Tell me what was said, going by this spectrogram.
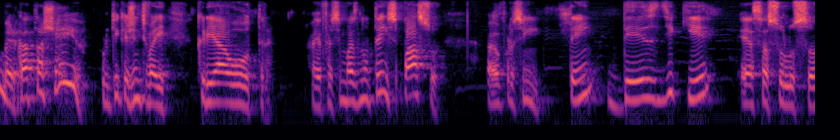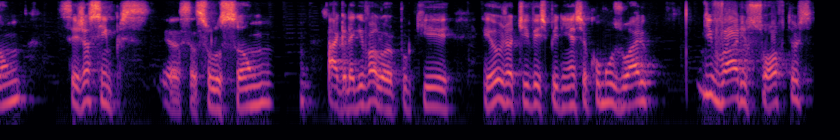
o mercado está cheio, por que, que a gente vai criar outra? Aí eu falei assim, mas não tem espaço? Aí eu falei assim, tem desde que essa solução seja simples, essa solução agregue valor, porque eu já tive a experiência como usuário de vários softwares.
